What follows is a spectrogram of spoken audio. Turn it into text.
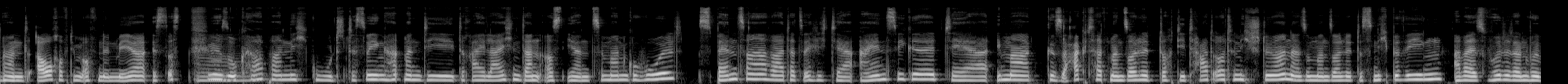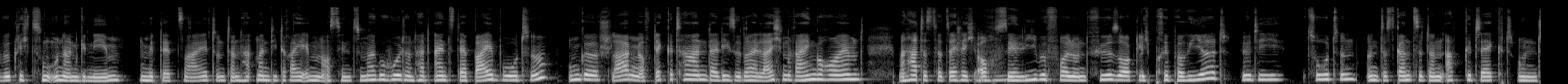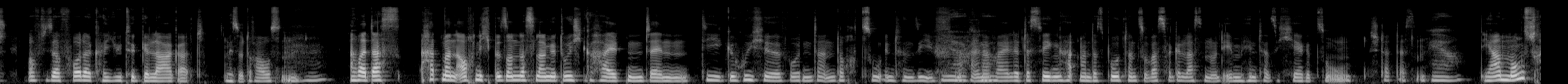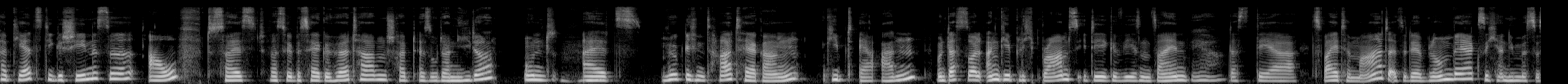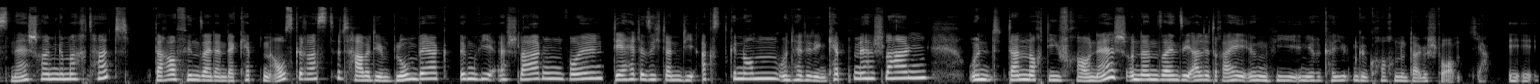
und auch auf dem offenen Meer ist das für so Körper nicht gut. Deswegen hat man die drei Leichen dann aus ihren Zimmern geholt. Spencer war tatsächlich der einzige, der immer gesagt hat, man solle doch die Tatorte nicht stören, also man solle das nicht bewegen. Aber es wurde dann wohl wirklich zu unangenehm mit der Zeit und dann hat man die drei eben aus den Zimmer geholt und hat eins der Beiboote umgeschlagen, auf Deck getan, da diese drei Leichen reingeräumt. Man hat es tatsächlich auch sehr liebevoll und fürsorglich präpariert für die Toten und das Ganze dann abgedeckt und auf dieser Vorderkajüte gelagert, also draußen. Aber das hat man auch nicht besonders lange durchgehalten, denn die Gerüche wurden dann doch zu intensiv Ja, nach einer klar. Weile. Deswegen hat man das Boot dann zu Wasser gelassen und eben hinter sich hergezogen stattdessen. Ja. Ja, Monks schreibt jetzt die Geschehnisse auf. Das heißt, was wir bisher gehört haben, schreibt er so da nieder. Und als möglichen Tathergang gibt er an, und das soll angeblich Brahms Idee gewesen sein, Ja. dass der zweite Mart, also der Blomberg, sich an die Mrs. Nash rangemacht hat. Daraufhin sei dann der Captain ausgerastet, habe den Blomberg irgendwie erschlagen wollen. Der hätte sich dann die Axt genommen und hätte den Captain erschlagen und dann noch die Frau Nash und dann seien sie alle drei irgendwie in ihre Kajüten gekrochen und da gestorben. Ja, äh,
